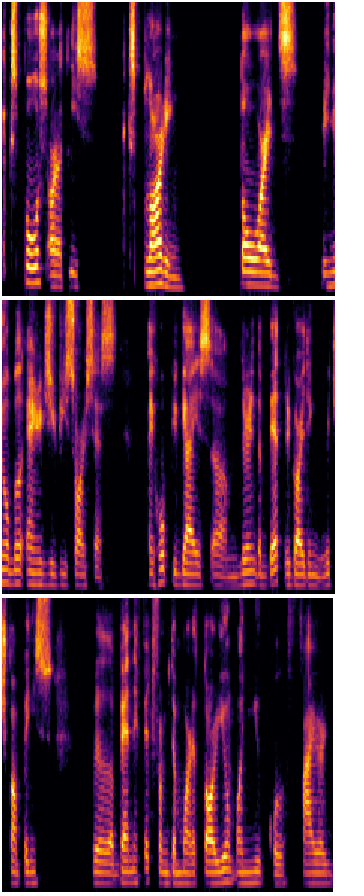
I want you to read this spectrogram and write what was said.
exposed or at least exploring towards renewable energy resources. I hope you guys um, learned a bit regarding which companies will benefit from the moratorium on new coal-fired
